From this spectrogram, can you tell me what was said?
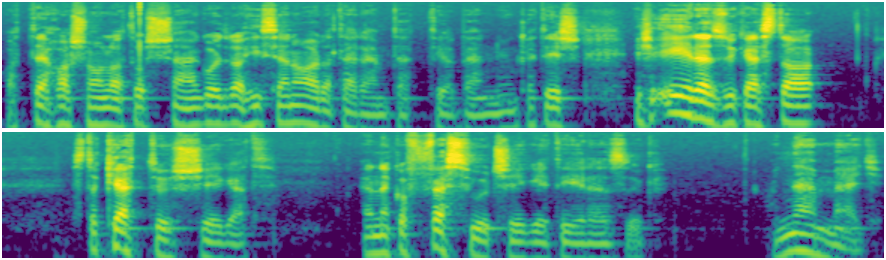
a te hasonlatosságodra, hiszen arra teremtettél bennünket. És, és érezzük ezt a, ezt a kettősséget, ennek a feszültségét érezzük, hogy nem megy.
